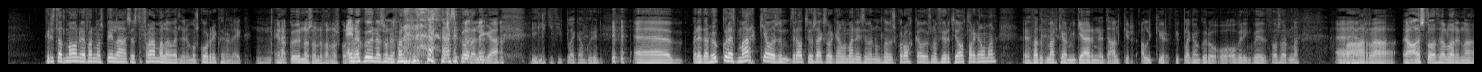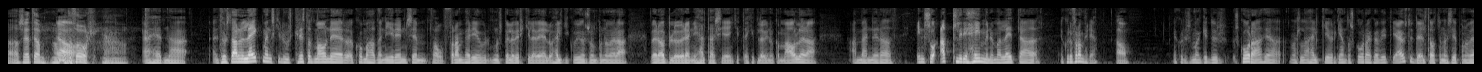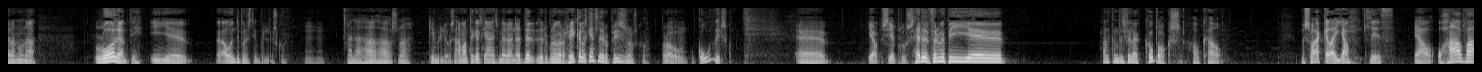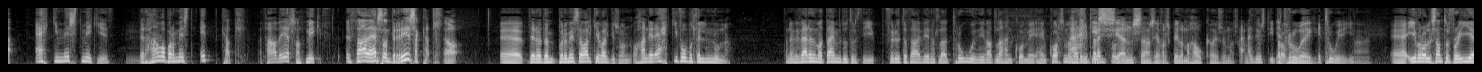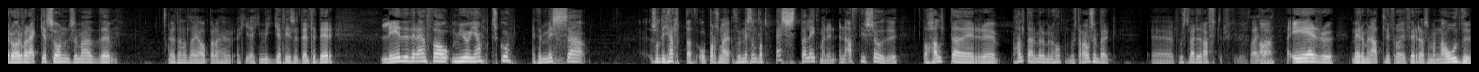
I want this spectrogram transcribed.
Kristall Mánu er farin að spila sérst, framalega á vellinum og skora í hverjum leik. Mhm. Einar Guðnason er farin að skora. Einar Guðnarsson er farin að skora líka. Því líki fýbla gangurinn uh, Reyndar huggulegt mark hjá þessum 36 ára gamla manni sem er núna skrokka á svona 48 ára gamla mann. Uh, Fattigt mark hjá hann mikið erinn Þetta er algjör, algjör fýbla gangur og, og ofering við þósarna uh, Var að, já, aðstofa þjálfarinn að setja hann á Já. móti Þór. Já, að hérna en þú veist, alveg leikmenn, skilur, Kristall Máni er að koma þarna nýr inn sem þá framherji og búin að spila virkilega vel og Helgi Guðjónsson búin að vera, vera öflugur en ég held að það sé ekkit, ekkit laununga mál er að, að menn er að eins og allir í heiminum að leita einhverju framherja, já, einhverju sem að getur skorað því að náttúrulega Helgi hefur enda að skora eitthvað viti í efstu deild áttan að sé búin að vera núna logandi í, uh, á undirbúinustímbilinu sko. Mhm. þannig að það, það svona kemur ljós. Það vantar kannski aðeins meira en þeir, þeir eru búin að vera reykjala skemmtilegir og prísisón sko. bara Mhm. og góðir sko. uh, já, C+. Herðu, förum upp í uh, handkandisfélag Kópáks HK með svakalega jamtlið já, og hafa ekki mist mikið. Þeir hafa bara mist eitt kall. Það er samt mikið. Það er samt risakall. Uh, þeir eru búin að missa Valgir Valgirsson og hann er ekki í fótbolltelinu núna þannig að við verðum að dæma þetta út úr því fyrir út af það að við náttúrulega trúum því valla að hann komi heim hvort sem hann verður í ekki Brentford. séns að hann sé að fara að spila með HK í sumar sko. Þú veist, ég, ég trúi ekki. ég trúi því ekki. Uh, Ívar Óli Santos frá IR og Örvar Eggersson sem að uh, þetta náttúrulega já, bara hefur ekki, ekki mikið gert í þessari del þetta er, liðið er ennþá mjög jæmt sko, en þeir missa svolítið hjartað og bara svona þau missa náttúrulega besta leikmannin en af því sögðu, þá halda þeir uh, halda þeir þú veist, verður aftur það, Já. það, það eru meira minna allir frá því fyrra sem að náðu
